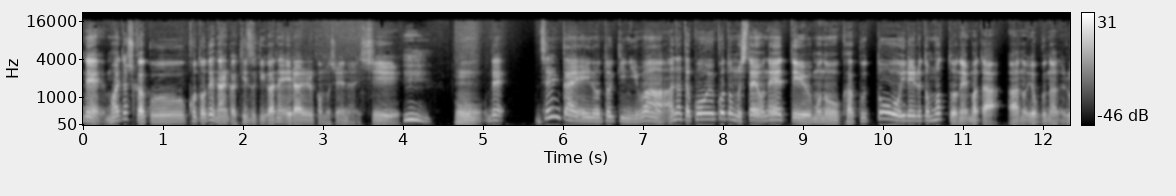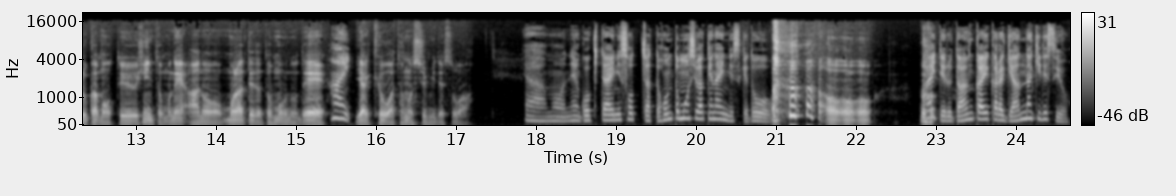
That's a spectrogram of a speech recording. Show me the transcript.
ね毎年書くことで何か気づきがね得られるかもしれないし、うん。うん、で前回の時にはあなたこういうこともしたよねっていうものを書くと入れるともっとねまたあの良くなるかもというヒントもねあのもらってたと思うので、はい、いや今日は楽しみですわ。いやもうねご期待に沿っちゃって本当申し訳ないんですけど。おおお書いてる段階からギャン泣きですよ。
